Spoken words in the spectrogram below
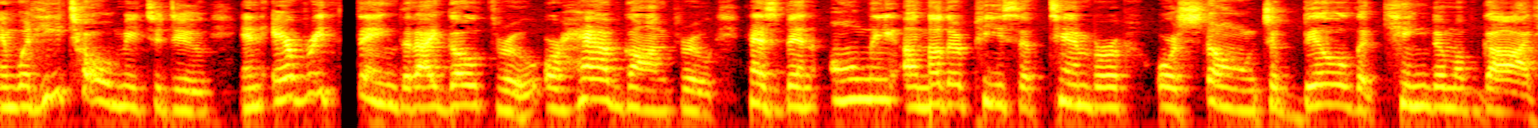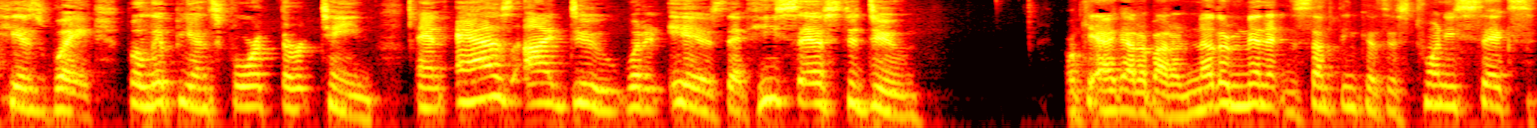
and what he told me to do and everything that I go through or have gone through has been only another piece of timber or stone to build the kingdom of God his way. Philippians 4:13. And as I do what it is that he says to do, okay, I got about another minute and something because it's 26.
